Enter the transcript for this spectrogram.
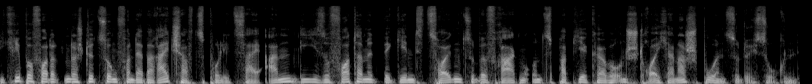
Die Kripo fordert Unterstützung von der Bereitschaftspolizei an, die sofort damit beginnt, Zeugen zu befragen und Papierkörbe und Sträucher nach Spuren zu durchsuchen.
